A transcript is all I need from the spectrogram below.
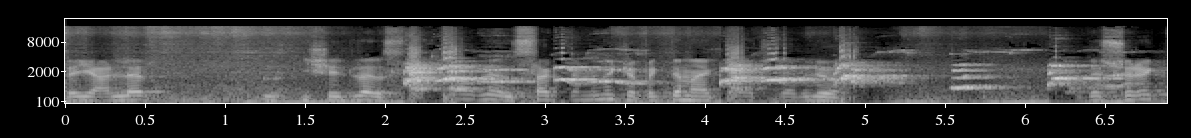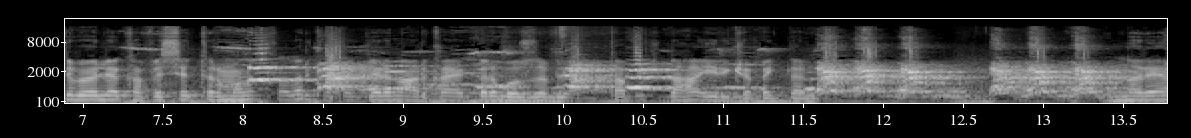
Ve yerler işediler, ıslaklar ve ıslak zeminde köpeklerin ayakları açılabiliyor. De sürekli böyle kafese tırmalıksalar köpeklerin arka ayakları bozulabilir. Tabii ki daha iri köpekler. Bunları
